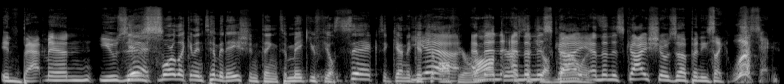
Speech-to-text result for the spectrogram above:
in Batman uses. Yeah, it's more like an intimidation thing to make you feel sick, to kind of get you off your and rocker, then and then this guy balance. and then this guy shows up and he's like, "Listen,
